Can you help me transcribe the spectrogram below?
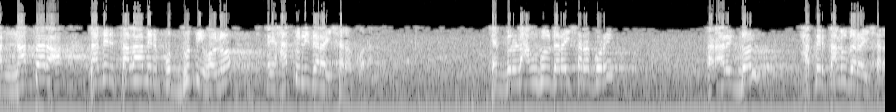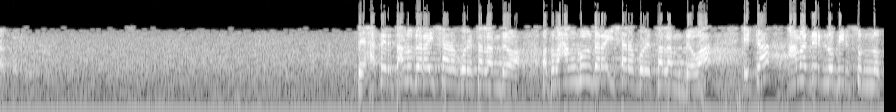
আর নাসারা তাদের সালামের পদ্ধতি হলো এই হাতুলি দ্বারা ইশারা করা। এক দল আঙ্গুল দ্বারা ইশারা করে, আর আরেক দল হাতের তালু দ্বারা ইশারা করে। হাতের তালু দ্বারা ইশারা করে সালাম দেওয়া অথবা আঙ্গুল দ্বারা ইশারা করে সালাম দেওয়া, এটা আমাদের নবীর সুন্নত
